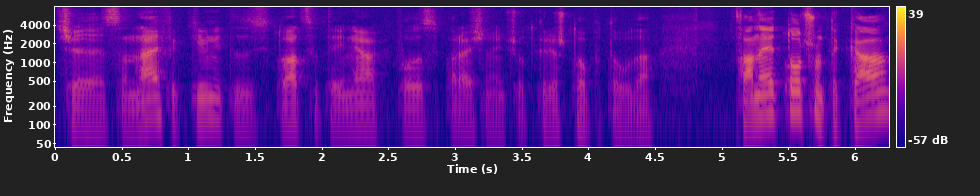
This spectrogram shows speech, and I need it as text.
че са най-ефективните за ситуацията и няма какво да се правиш, нали, че откриеш топлата вода. Това не е точно така,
